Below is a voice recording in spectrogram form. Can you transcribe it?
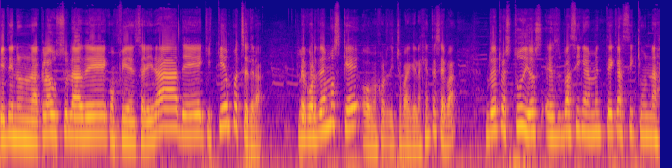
que tienen una cláusula de confidencialidad de X tiempo, etcétera. Recordemos que, o mejor dicho, para que la gente sepa, Retro Studios es básicamente casi que una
